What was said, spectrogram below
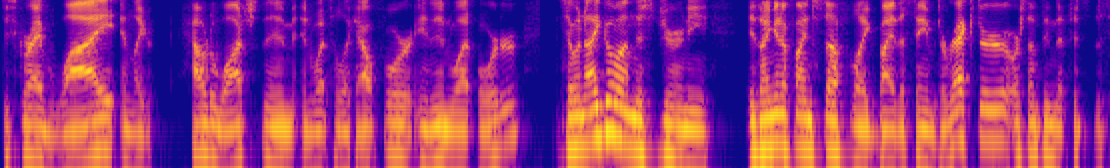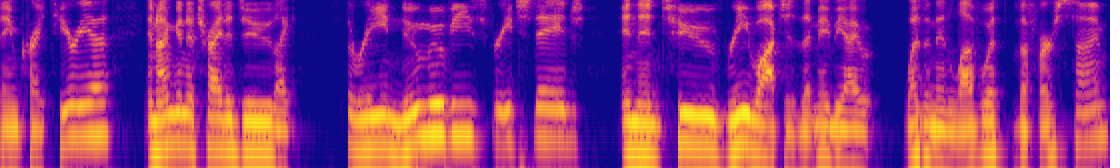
describe why and like how to watch them and what to look out for and in what order. So when I go on this journey, is I'm going to find stuff like by the same director or something that fits the same criteria, and I'm going to try to do like three new movies for each stage and then two re-watches that maybe I wasn't in love with the first time.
